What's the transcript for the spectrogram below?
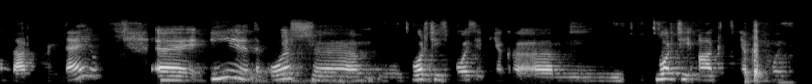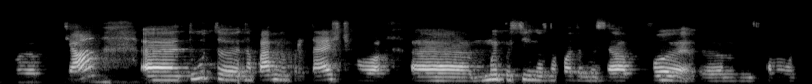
нестандартну ідею. Е, і також е, творчий спосіб, як ем, творчий акт як спосіб е. Тут е, напевно про те, що е, ми постійно знаходимося в ем, такому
